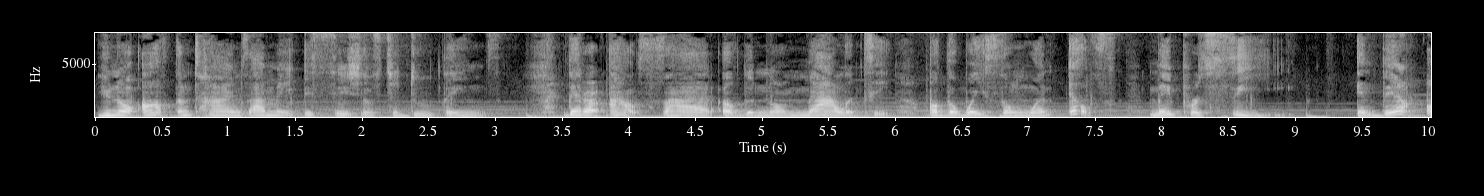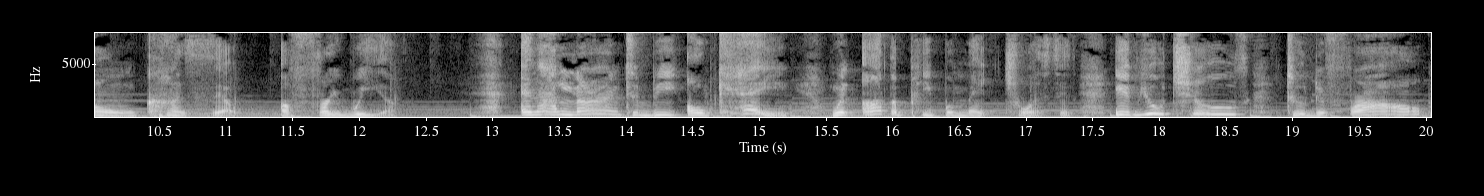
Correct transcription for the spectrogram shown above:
You know, oftentimes I make decisions to do things that are outside of the normality of the way someone else may perceive in their own concept of free will. And I learned to be okay when other people make choices. If you choose to defraud,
